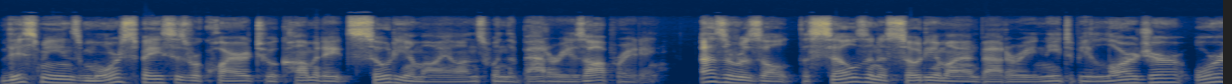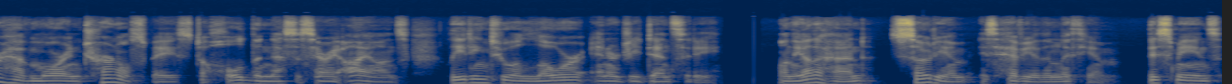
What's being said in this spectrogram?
This means more space is required to accommodate sodium ions when the battery is operating. As a result, the cells in a sodium ion battery need to be larger or have more internal space to hold the necessary ions, leading to a lower energy density. On the other hand, sodium is heavier than lithium. This means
